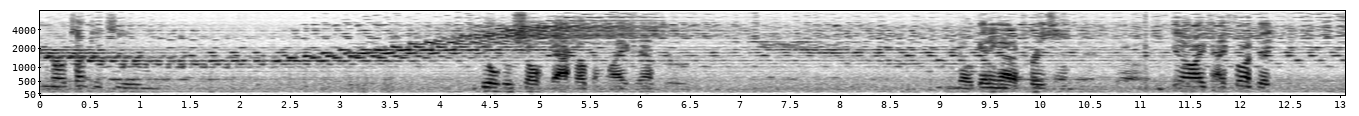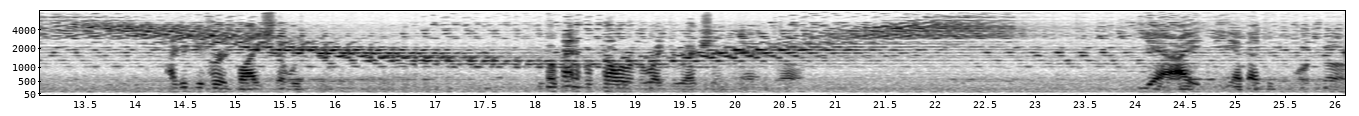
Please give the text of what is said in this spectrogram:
you know, attempted to build herself back up in life after, you know, getting out of prison. Uh, you know, I, I thought that I could give her advice that would, you know, kind of propel her in the right direction. And, uh, yeah, I, yeah, that didn't work. Uh,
